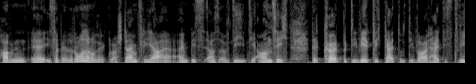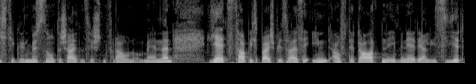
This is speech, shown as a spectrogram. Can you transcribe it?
haben äh, Isabel Rohner und Regula Stempfli ja äh, ein bisschen, also die, die Ansicht, der Körper, die Wirklichkeit und die Wahrheit ist wichtig. Wir müssen unterscheiden zwischen Frauen und Männern. Jetzt habe ich beispielsweise in, auf der Datenebene realisiert,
